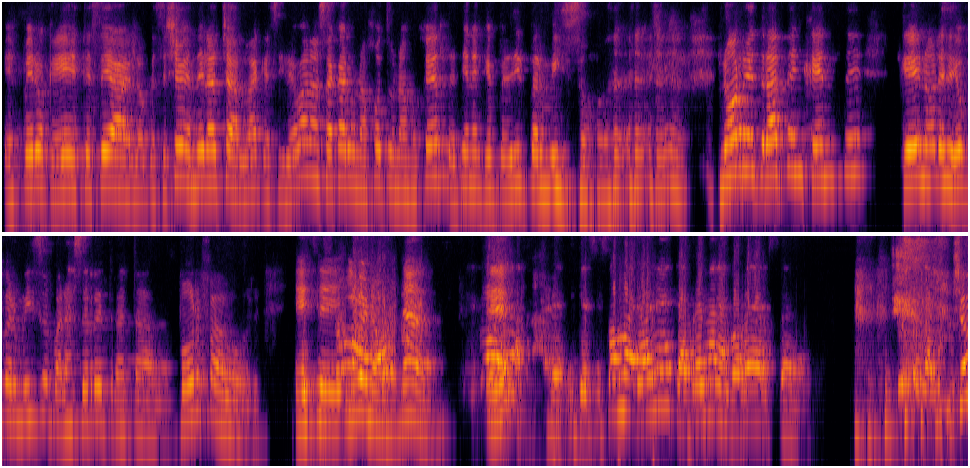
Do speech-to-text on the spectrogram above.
espero que este sea lo que se lleven de la charla, que si le van a sacar una foto a una mujer, le tienen que pedir permiso. no retraten gente que no les dio permiso para ser retratada, por favor. Este, y bueno, nada. ¿eh? Y que si son varones, que aprendan a correrse. yo,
